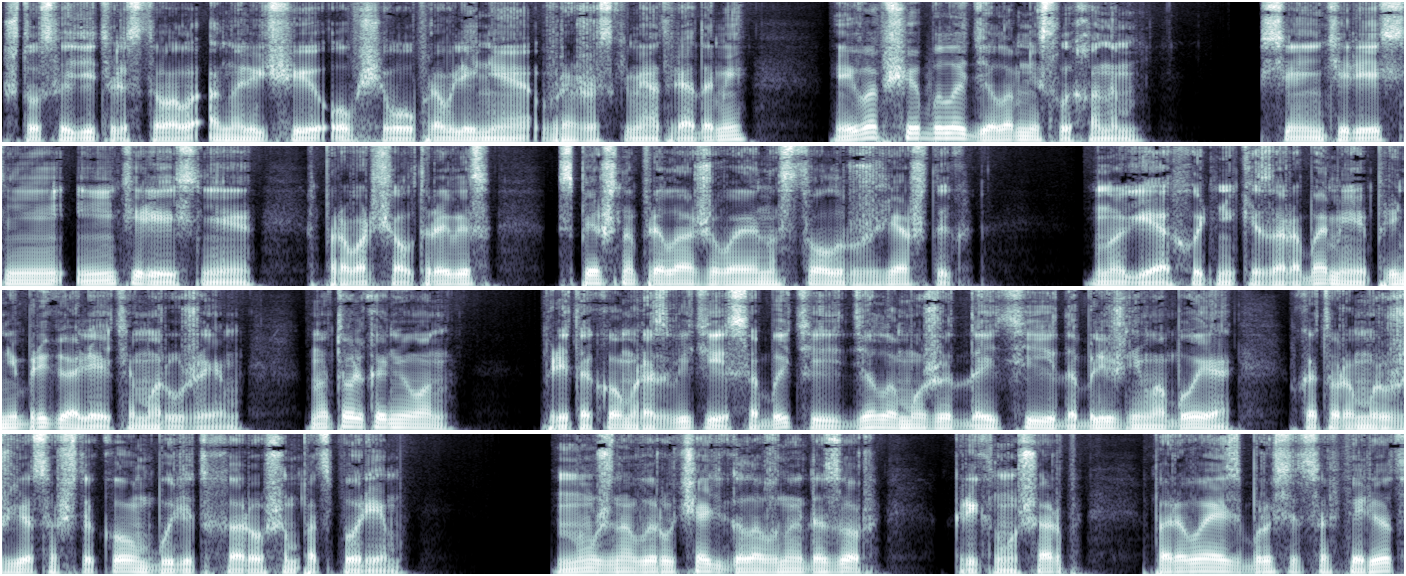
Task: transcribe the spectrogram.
что свидетельствовало о наличии общего управления вражескими отрядами и вообще было делом неслыханным. «Все интереснее и интереснее», — проворчал Трэвис, спешно прилаживая на стол ружья штык. Многие охотники за рабами пренебрегали этим оружием, но только не он. При таком развитии событий дело может дойти и до ближнего боя, в котором ружье со штыком будет хорошим подспорьем. «Нужно выручать головной дозор», — крикнул Шарп, порываясь броситься вперед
